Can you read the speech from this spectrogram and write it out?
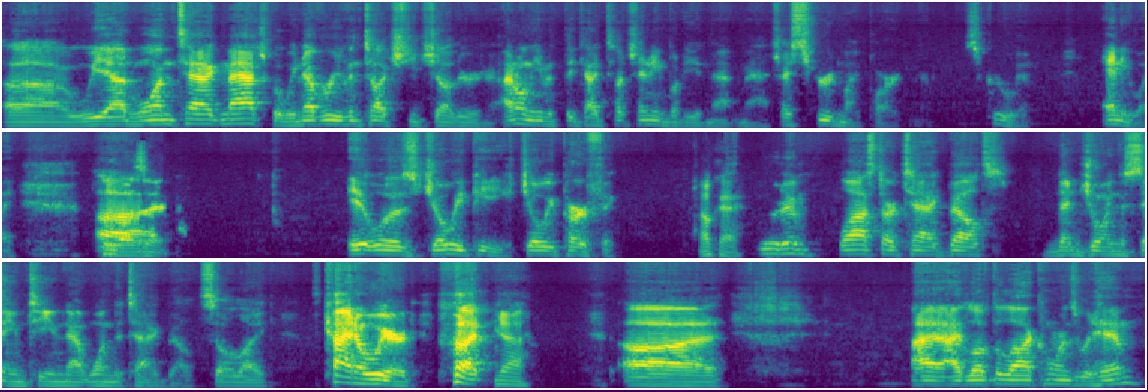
Uh, we had one tag match, but we never even touched each other. I don't even think I touched anybody in that match. I screwed my partner. Screw him. Anyway, Who was uh, it? it was Joey P. Joey Perfect. Okay. Screwed him, lost our tag belts, then joined the same team that won the tag belt. So like, it's kind of weird, but Yeah. Uh, I, I'd love to lock horns with him.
